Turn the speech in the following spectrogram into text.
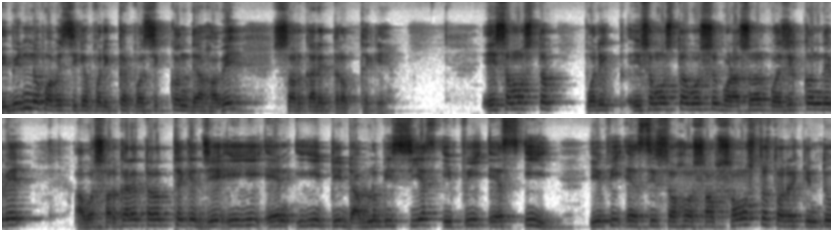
বিভিন্ন প্রবেশিকা পরীক্ষার প্রশিক্ষণ দেওয়া হবে সরকারের তরফ থেকে। এই সমস্ত এই সমস্ত অবশ্য পড়াশোনার প্রশিক্ষণ দেবে। আবার সরকারের তরফ থেকে JEE, NEET, WBCS UPSE UPSC সহ সব সমস্ত স্তরের কিন্তু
